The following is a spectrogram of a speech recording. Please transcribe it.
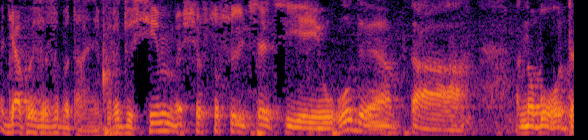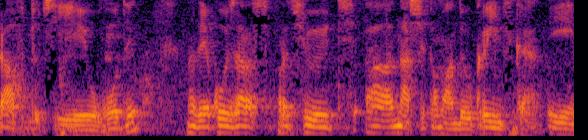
Дякую за запитання. Передусім, що стосується цієї угоди та нового драфту цієї угоди, над якою зараз працюють наші команди українська і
